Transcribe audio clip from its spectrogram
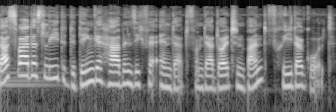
Das war das Lied Die Dinge haben sich verändert von der deutschen Band Frieda Gold.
